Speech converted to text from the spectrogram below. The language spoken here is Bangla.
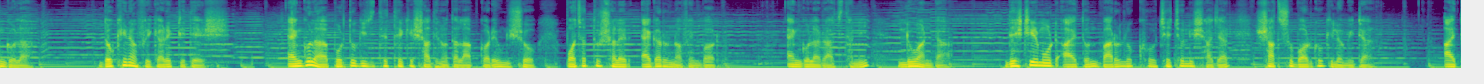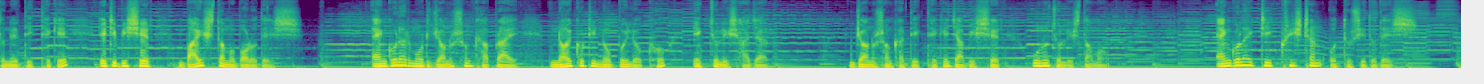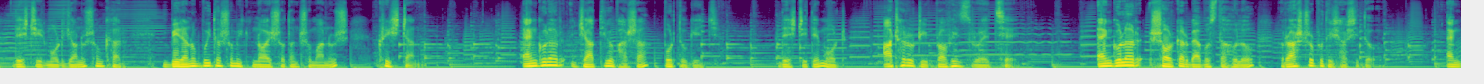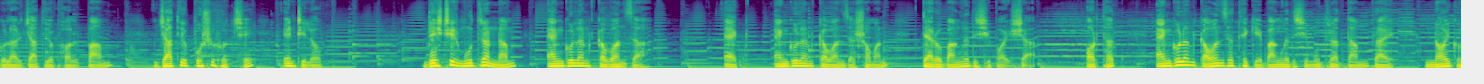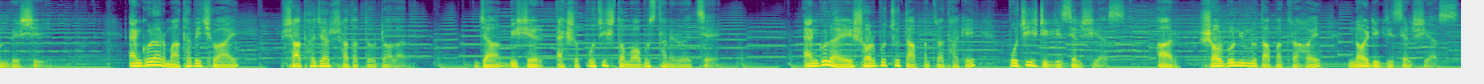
অ্যাঙ্গোলা, দক্ষিণ আফ্রিকার একটি দেশ। অ্যাঙ্গোলা পর্তুগিজদের থেকে স্বাধীনতা লাভ করে উনিশশো পঁচাত্তর সালের এগারো নভেম্বর। অ্যাঙ্গোলার রাজধানী লুয়ান্ডা। দেশটির মোট আয়তন বারো লক্ষ ছেচল্লিশ হাজার সাতশো বর্গ কিলোমিটার। আয়তনের দিক থেকে এটি বিশ্বের বাইশতম বড় দেশ। অ্যাঙ্গোলার মোট জনসংখ্যা প্রায় নয় কোটি নব্বই লক্ষ একচল্লিশ হাজার। জনসংখ্যার দিক থেকে যা বিশ্বের উনচল্লিশতম। অ্যাঙ্গোলা একটি খ্রিস্টান অধ্যুষিত দেশ। দেশটির মোট জনসংখ্যার বিরানব্বই দশমিক নয় শতাংশ মানুষ খ্রিস্টান। অ্যাঙ্গোলার জাতীয় ভাষা পর্তুগিজ। দেশটিতে মোট আঠারোটি প্রভিন্স রয়েছে। অ্যাঙ্গোলার সরকার ব্যবস্থা হল রাষ্ট্রপতি শাসিত। অ্যাঙ্গোলার জাতীয় ফল পাম। জাতীয় পশু হচ্ছে এন্টিলোপ। দেশটির মুদ্রার নাম অ্যাঙ্গোলান কাওয়ানজা। এক অ্যাঙ্গোলান কাওয়ানজা সমান তেরো বাংলাদেশি পয়সা। অর্থাৎ অ্যাঙ্গোলান কাওয়ানজা থেকে বাংলাদেশি মুদ্রার দাম প্রায় নয় গুণ বেশি। অ্যাঙ্গোলার মাথাপিছু আয় সাত হাজার সাতাত্তর ডলার, যা বিশ্বের একশো পঁচিশতম অবস্থানে রয়েছে। অ্যাঙ্গোলায় সর্বোচ্চ তাপমাত্রা থাকে পঁচিশ ডিগ্রি সেলসিয়াস আর সর্বনিম্ন তাপমাত্রা হয় নয় ডিগ্রি সেলসিয়াস।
